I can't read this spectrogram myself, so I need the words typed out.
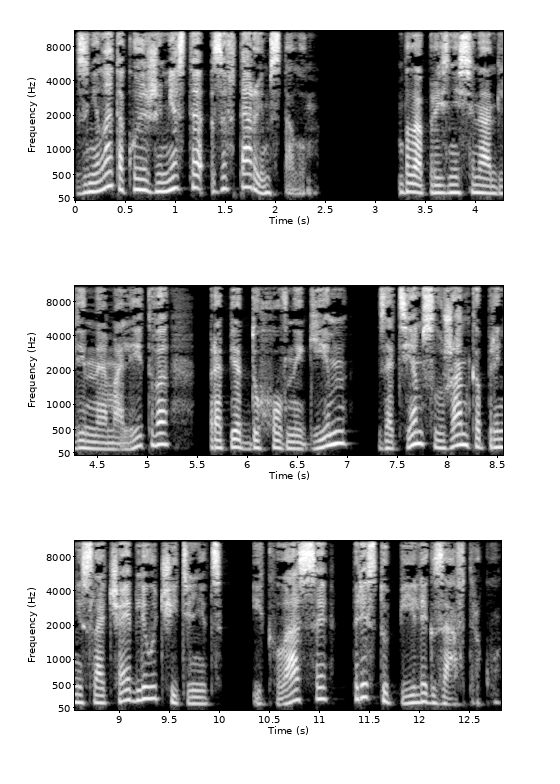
заняла такое же место за вторым столом. Была произнесена длинная молитва, пропет духовный гимн, затем служанка принесла чай для учительниц, и классы приступили к завтраку.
